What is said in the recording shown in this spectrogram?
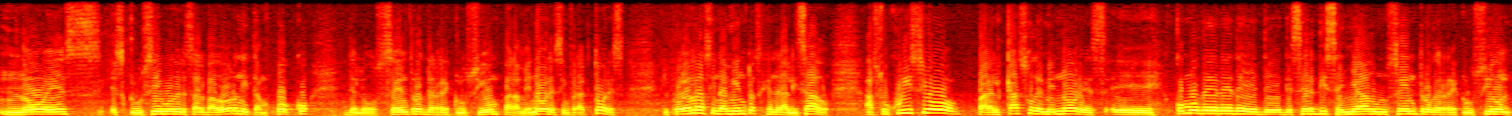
no es exclusivo de El Salvador ni tampoco de los centros de reclusión para menores infractores. El problema de hacinamiento es generalizado. A su juicio, para el caso de menores, eh, ¿cómo debe de, de, de, ser diseñado un centro de reclusión?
